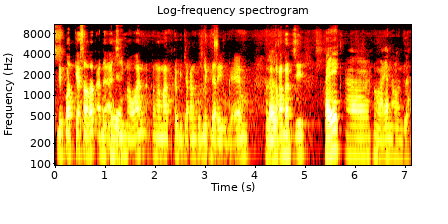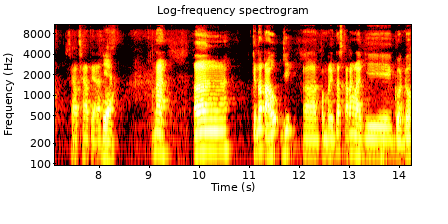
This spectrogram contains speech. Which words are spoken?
di podcast Sorot ada Aji Iya. Mawan, pengamat kebijakan publik dari UGM. Halo. Apa kabar Ji? Baik, eh, lumayan alhamdulillah. Sehat-sehat ya? Ya, Nah, eh, kita tahu Ji, eh, pemerintah sekarang lagi godok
